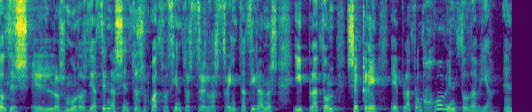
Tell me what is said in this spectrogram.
Entonces, eh, los muros de Atenas, entonces el 403 los 30 tiranos, y Platón se cree, eh, Platón joven todavía, ¿eh?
